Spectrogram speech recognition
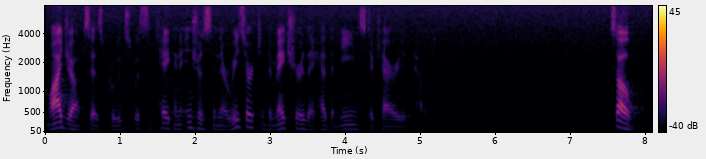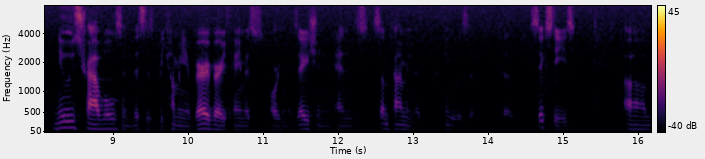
My job, says Perutz, was to take an interest in their research and to make sure they had the means to carry it out. So, news travels, and this is becoming a very, very famous organization. And sometime in the, I think it was the, the 60s, um,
